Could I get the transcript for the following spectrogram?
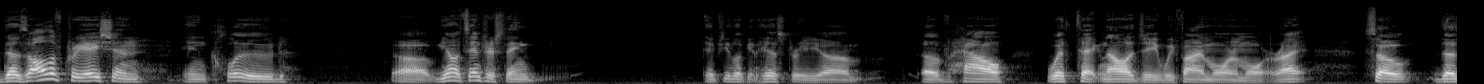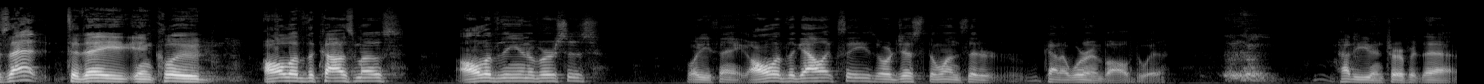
does all of creation include, uh, you know, it's interesting if you look at history um, of how with technology we find more and more, right? So, does that today include all of the cosmos, all of the universes? What do you think? All of the galaxies, or just the ones that are kind of we're involved with? How do you interpret that?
